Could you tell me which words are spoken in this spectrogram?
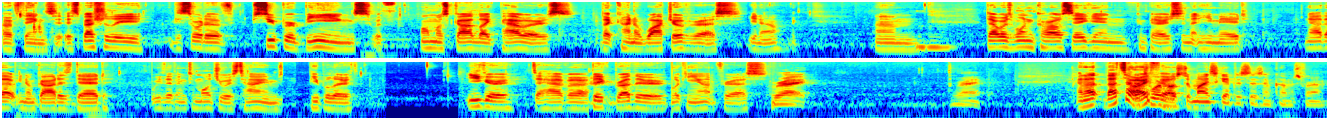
of things, especially these sort of super beings with almost godlike powers that kind of watch over us. You know, um, that was one Carl Sagan comparison that he made. Now that you know God is dead, we live in tumultuous times. People are eager to have a big brother looking out for us, Right. Right. And that, that's how That's I where felt. most of my skepticism comes from.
